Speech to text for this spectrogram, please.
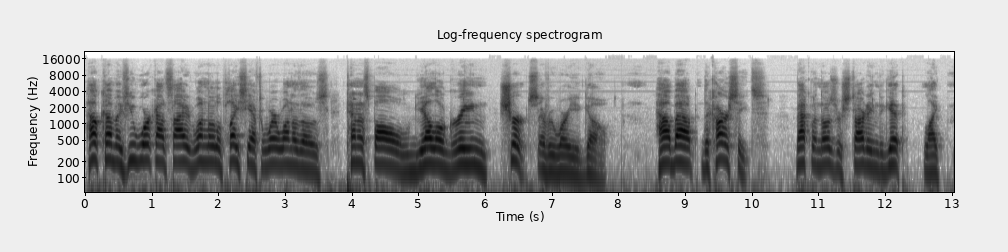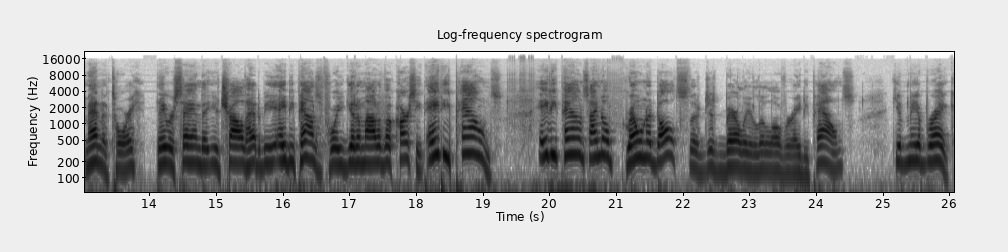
How come if you work outside one little place, you have to wear one of those tennis ball yellow green shirts everywhere you go? How about the car seats? Back when those were starting to get like mandatory, they were saying that your child had to be 80 pounds before you get them out of a car seat. 80 pounds! 80 pounds! I know grown adults that are just barely a little over 80 pounds. Give me a break.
